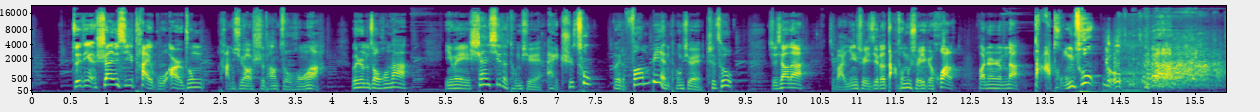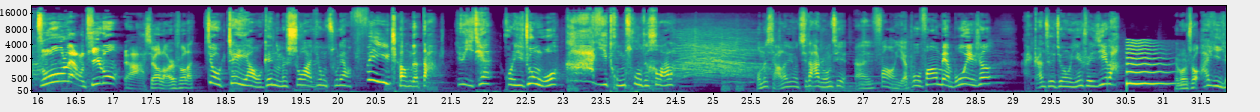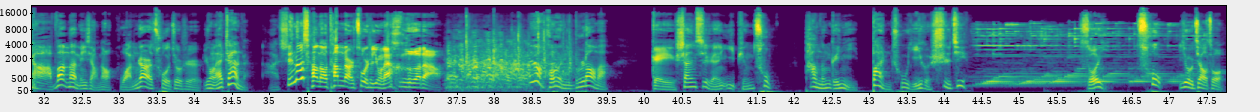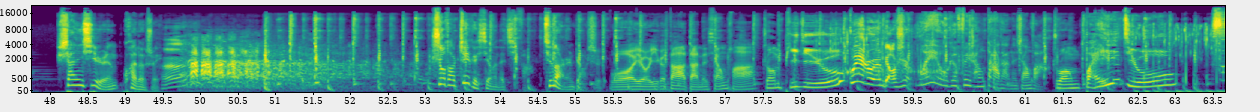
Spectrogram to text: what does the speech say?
最近山西太谷二中他们学校食堂走红了，为什么走红呢？因为山西的同学爱吃醋，为了方便同学吃醋，学校呢就把饮水机的大桶水给换了，换成什么呢？大桶醋，足量提供啊！学校老师说了，就这样，我跟你们说啊，用醋量非常的大，就一天或者一中午，咔一桶醋就喝完了。我们想了用其他容器，哎，放也不方便不卫生，哎，干脆就用饮水机吧。有朋友说，哎呀，万万没想到，我们这儿醋就是用来蘸的啊，谁能想到他们那儿醋是用来喝的？哎呀，朋友，你不知道吗？给山西人一瓶醋，他能给你拌出一个世界。所以，醋又叫做山西人快乐水。受到这个新闻的启发，青岛人表示：“我有一个大胆的想法，装啤酒。”贵州人表示：“我也有个非常大胆的想法，装白酒。”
